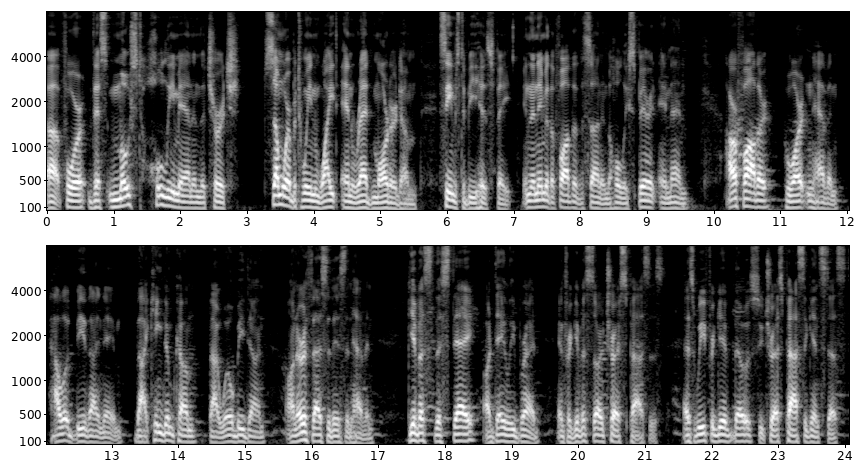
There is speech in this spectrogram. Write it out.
uh, for this most holy man in the church, somewhere between white and red martyrdom, seems to be his fate. In the name of the Father, the Son, and the Holy Spirit, amen. Our Father, who art in heaven, hallowed be thy name. Thy kingdom come, thy will be done, on earth as it is in heaven. Give us this day our daily bread, and forgive us our trespasses, as we forgive those who trespass against us.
